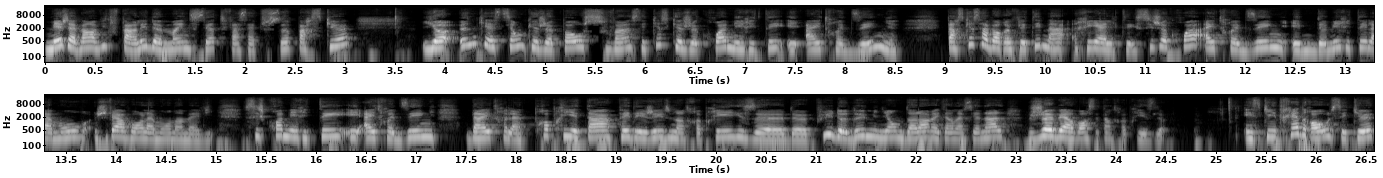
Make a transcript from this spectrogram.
Mais j'avais envie de vous parler de mindset face à tout ça parce que il y a une question que je pose souvent, c'est qu'est-ce que je crois mériter et être digne? Parce que ça va refléter ma réalité. Si je crois être digne et de mériter l'amour, je vais avoir l'amour dans ma vie. Si je crois mériter et être digne d'être la propriétaire PDG d'une entreprise euh, de plus de 2 millions de dollars internationales, je vais avoir cette entreprise-là. Et ce qui est très drôle, c'est que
